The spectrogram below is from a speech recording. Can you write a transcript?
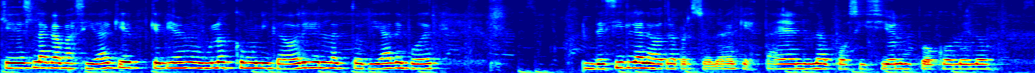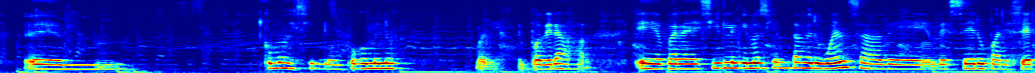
que es la capacidad que, que tienen algunos comunicadores en la actualidad de poder decirle a la otra persona que está en una posición un poco menos, em, ¿cómo decirlo? Un poco menos, bueno, empoderada, eh, para decirle que no sienta vergüenza de, ser o parecer,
